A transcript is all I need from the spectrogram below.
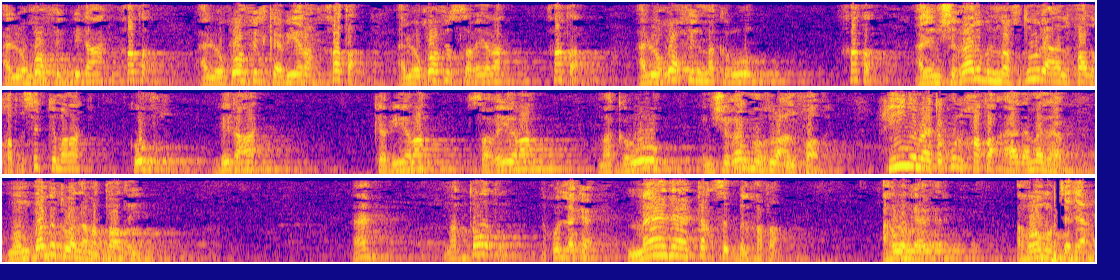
الوقوع في البدعة خطأ. الوقوع في الكبيرة خطأ. الوقوع في الصغيرة خطأ. الوقوع في المكروه خطأ. الانشغال بالمفضول على الفاضل خطأ. ست مرات. كفر بدعة كبيرة صغيرة مكروه انشغال بالمفضول عن الفاضل حينما تقول خطأ هذا مذهب منضبط ولا مطاطي؟ ها؟ مطاطي. نقول لك ماذا تقصد بالخطأ؟ أهو كافر؟ أهو مبتدع؟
